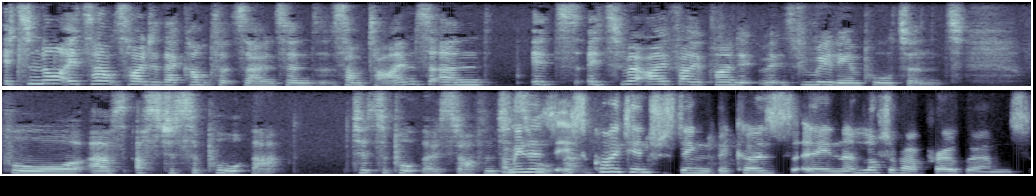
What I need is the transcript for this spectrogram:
it's not it's outside of their comfort zones and sometimes and it's it's I find, find it it's really important for us us to support that to support those staff and to I mean, it's, it's quite interesting because in a lot of our programs,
